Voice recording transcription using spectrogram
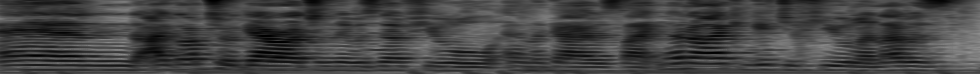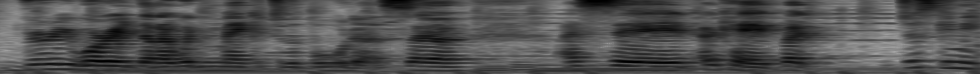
And I got to a garage and there was no fuel, and the guy was like, "No, no, I can get you fuel." And I was very worried that I wouldn't make it to the border. So I said, "Okay, but just give me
